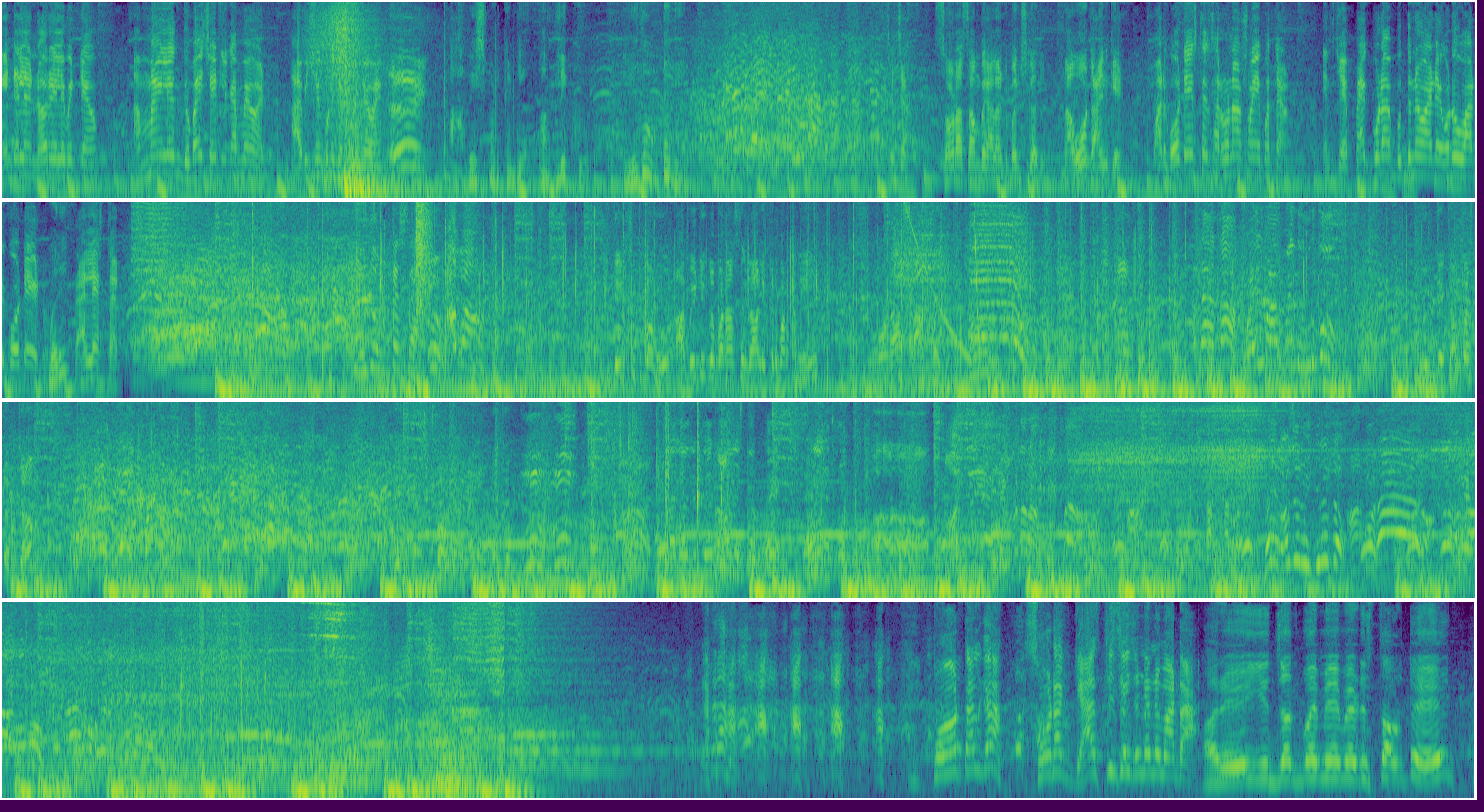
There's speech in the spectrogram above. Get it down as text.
ఏంటలా నోరేళ్ళు పెట్టావు అమ్మాయిలను దుబాయ్ సైట్లకు అమ్మేవాడు. ఆ విషయం కూడా చెప్పమంటావా ఆవేశపడకండి. పబ్లిక్ ఏదో ఉంటది. చచ్చా సోడా సాంబయ్య అలాంటి మనిషి కాదు. నా ఓటు ఆయనకే. వాడు కోటేస్తే సర్వనాశనం అయిపోతాం. ఇంత చెప్పాక కూడా బుద్ధిన వాడు ఎవడు? వాడు కోటేయడు మరి? రాళ్ళేస్తారు. ఏదో ఉంటా సార్. ఆ మీటింగ్లో పడాల్సిన రాళ్ళు ఇక్కడ పడుతుంది సోడా సాంబయ్య. ఫైల్ మారిపోయింది ఉరుకు. ఉంటే చంపేస్తా. జంప్. టోటల్ తీసేసిండు అన్నమాట అరే ఇజ్జత్ పోయి మేము ఏడుస్తా ఉంటే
